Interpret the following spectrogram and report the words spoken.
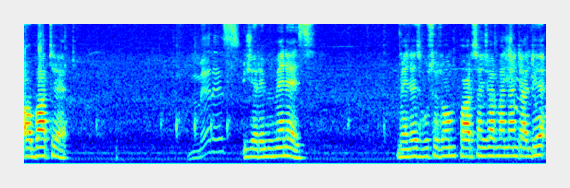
Abate. Menez. Jeremy Menez. Menez bu sezon Paris Saint Germain'den geldi.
